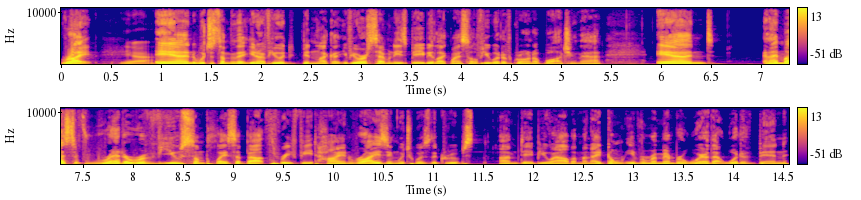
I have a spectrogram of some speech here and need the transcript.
Right. Yeah. And which is something that, you know, if you had been like, a, if you were a 70s baby like myself, you would have grown up watching that. And, and I must have read a review someplace about Three Feet High and Rising, which was the group's um, debut album. And I don't even remember where that would have been.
